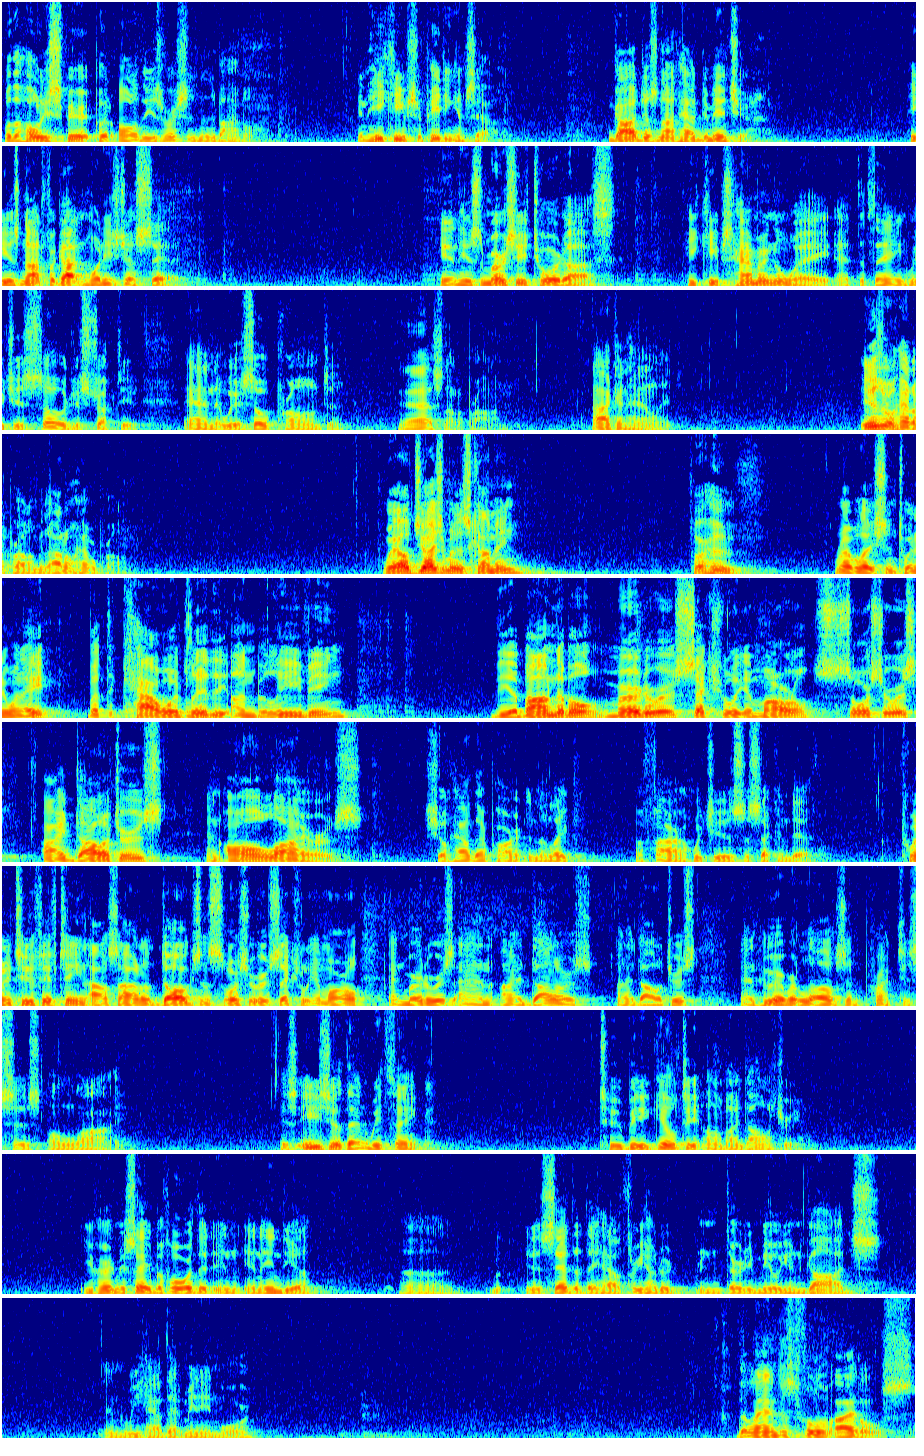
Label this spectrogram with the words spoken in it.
Well, the Holy Spirit put all of these verses in the Bible, and He keeps repeating Himself. God does not have dementia. He has not forgotten what He's just said in his mercy toward us, he keeps hammering away at the thing which is so destructive and that we're so prone to, that's not a problem. I can handle it. Israel had a problem, but I don't have a problem. Well, judgment is coming for who? Revelation 21 8. But the cowardly, the unbelieving, the abominable, murderers, sexually immoral, sorcerers, idolaters, and all liars shall have their part in the lake of fire, which is the second death. 22:15 outside of dogs and sorcerers, sexually immoral and murderers and idolaters, idolaters and whoever loves and practices a lie. It's easier than we think to be guilty of idolatry. You heard me say before that in, in India, uh, it is said that they have 330 million gods, and we have that many and more. The land is full of idols.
